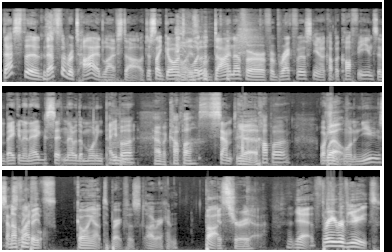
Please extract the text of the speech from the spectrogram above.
that's the that's the retired lifestyle. Just like going Oh, to a is local it? diner for for breakfast. You know, a cup of coffee and some bacon and eggs, sitting there with the morning paper. Have a cuppa. Sound Hmm. Yeah. having a cuppa, watching Well, the morning news. Sounds Nothing delightful. beats going out to breakfast. I reckon. But It's true. Yeah. yeah, three reviews.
